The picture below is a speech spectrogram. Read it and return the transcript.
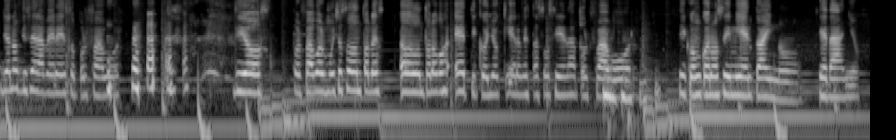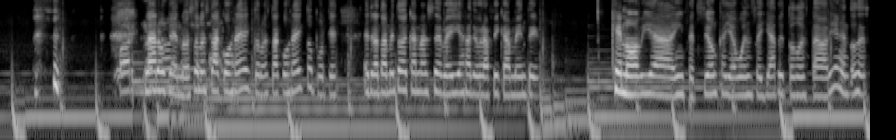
Yo no quisiera ver eso, por favor. Dios, por favor, muchos odontólogos, odontólogos éticos yo quiero en esta sociedad, por favor. y con conocimiento. Ay, no. Qué daño. claro que no, eso no está correcto, no está correcto porque el tratamiento de canal se veía radiográficamente que no había infección, que había buen sellado y todo estaba bien. Entonces,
